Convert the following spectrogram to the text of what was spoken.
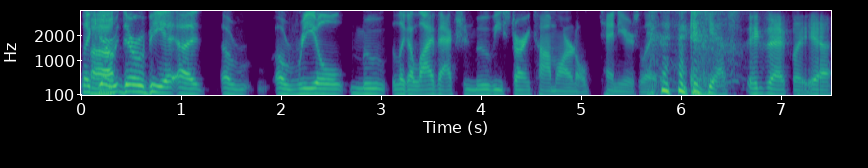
Like Uh, there, there would be a, a a real move, like a live action movie starring Tom Arnold ten years later. yes. Exactly. Yeah.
